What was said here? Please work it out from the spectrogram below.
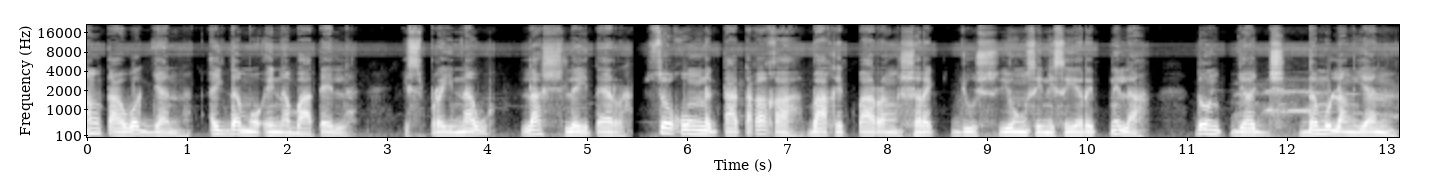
Ang tawag dyan ay damo in a bottle. Spray now, lash later. So kung nagtataka ka bakit parang Shrek juice yung sinisirit nila, don't judge, damo lang yan.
